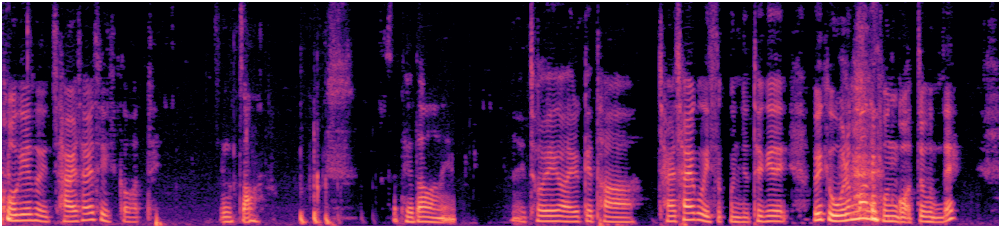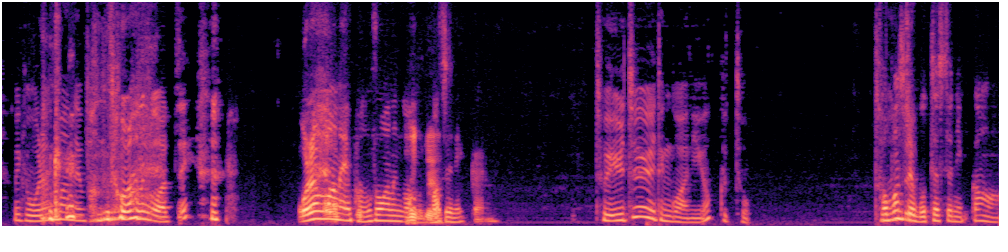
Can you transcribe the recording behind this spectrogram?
거기에서 잘 살 수 있을 것 같아. 진짜. 대단하네요. 네, 저희가 이렇게 다 잘 살고 있었군요. 되게 왜 이렇게 오랜만에 보는 것 같죠, 근데? 왜 이렇게 오랜만에 방송을 하는 것 같지? 오랜만에 방송하는 건 그러게요. 맞으니까요. 저 일주일 된 거 아니에요? 그쵸? 저번 주- 주에 못했으니까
